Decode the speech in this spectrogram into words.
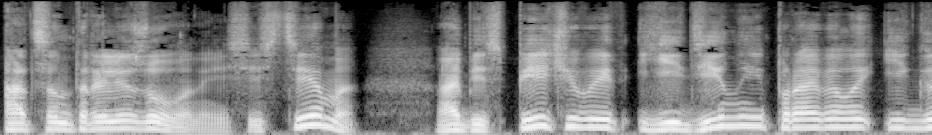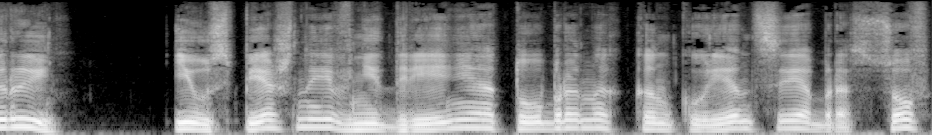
А централизованная система обеспечивает единые правила игры и успешное внедрение отобранных конкуренцией образцов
